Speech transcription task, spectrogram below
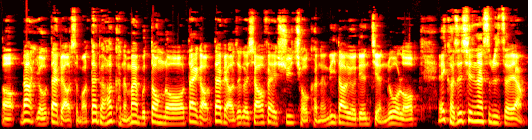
哦，那有代表什么？代表它可能卖不动喽，代表代表这个消费需求可能力道有点减弱喽。哎，可是现在是不是这样？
